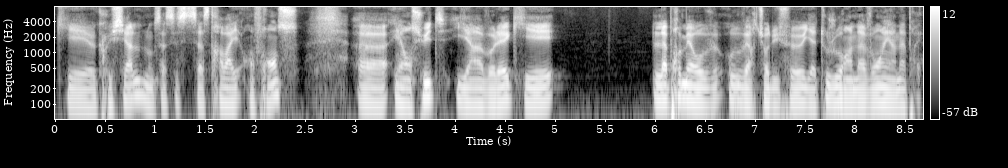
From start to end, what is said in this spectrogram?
qui est crucial, donc ça, ça se travaille en France. et ensuite, il y a un volet qui est la première ouverture du feu, il y a toujours un avant et un après.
